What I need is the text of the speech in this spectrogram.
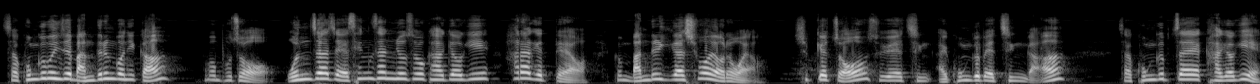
자, 공급은 이제 만드는 거니까 한번 보죠. 원자재 생산 요소 가격이 하락했대요. 그럼 만들기가 쉬워요, 어려워요? 쉽겠죠. 수요의 증, 아니 공급의 증가. 자, 공급자의 가격이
